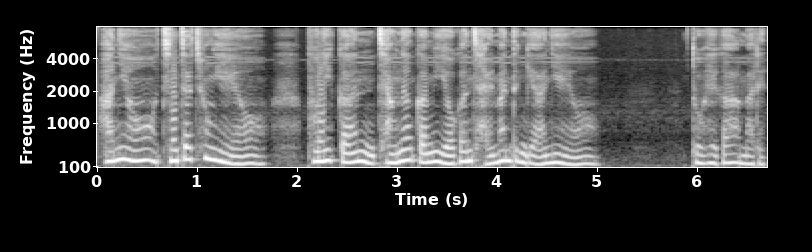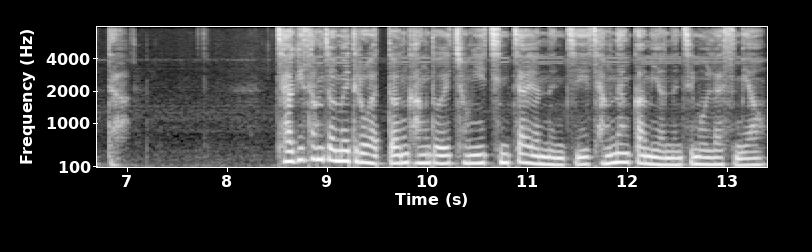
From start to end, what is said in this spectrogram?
아니요, 진짜 총이에요. 보니깐 장난감이 여간 잘 만든 게 아니에요. 도혜가 말했다. 자기 상점에 들어왔던 강도의 총이 진짜였는지 장난감이었는지 몰랐으며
